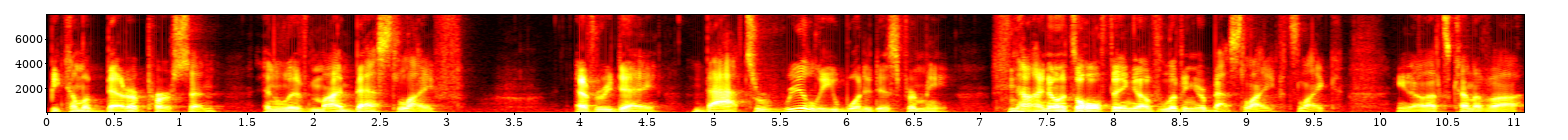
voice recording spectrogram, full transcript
become a better person and live my best life every day, that's really what it is for me. Now I know it's a whole thing of living your best life. It's like, you know, that's kind of a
